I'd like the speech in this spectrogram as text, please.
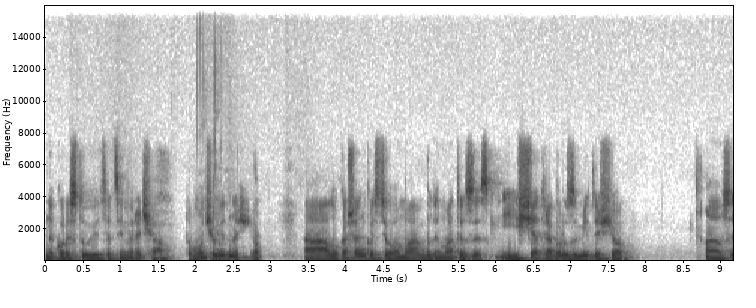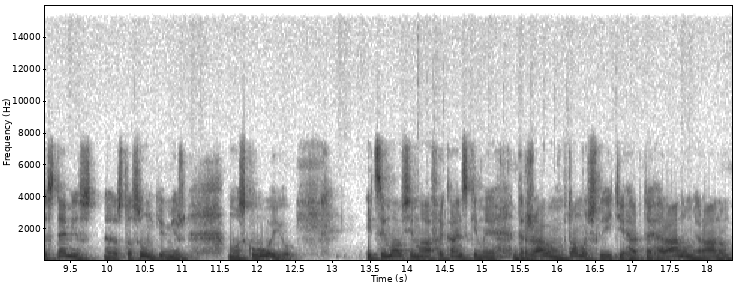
не користуються цими речами? Тому очевидно, що Лукашенко з цього буде мати зиск. І ще треба розуміти, що в системі е, стосунків між Москвою і цими всіма африканськими державами, в тому числі і Тегераном, Іраном.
